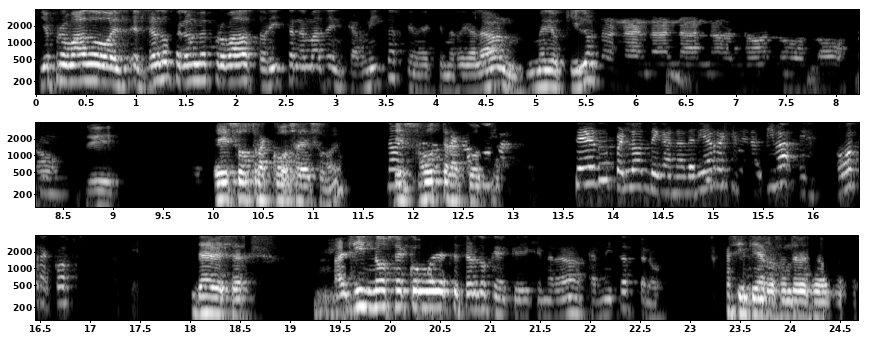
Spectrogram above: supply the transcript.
yo he probado el, cerdo pelón, lo he probado hasta ahorita nada más en carnitas que me, que me regalaron medio kilo. No, no, no, no, no, no, no, no. Sí. Es otra cosa eso, ¿eh? es otra cosa. Cerdo pelón de ganadería regenerativa es otra cosa también. Debe ser. Ahí sí, no sé cómo es este cerdo que, que, que me regalan las carnitas, pero sí tiene razón, debe ser otra cosa.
